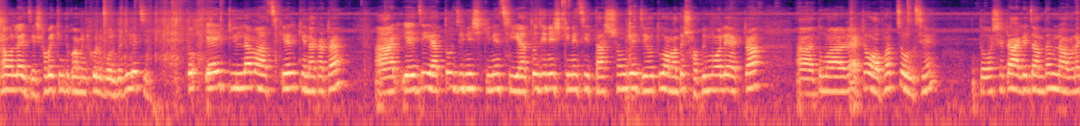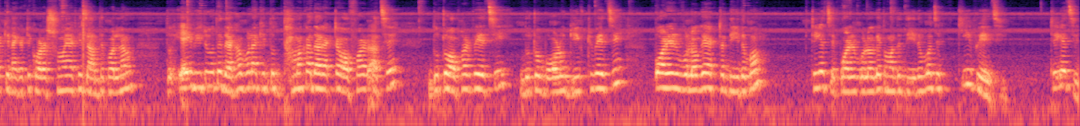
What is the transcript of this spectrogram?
কেমন লাগছে? সবাই কিন্তু কমেন্ট করে বলবে, ঠিক আছে? তো এই কিনলাম আজকের কেনাকাটা, আর এই যে এত জিনিস কিনেছি, এত জিনিস কিনেছি, তার সঙ্গে যেহেতু আমাদের শপিং মলে একটা তোমার একটা অফার চলছে, তো সেটা আগে জানতাম না, আমরা কেনাকাটি করার সময় আর কি জানতে পারলাম। তো এই ভিডিওতে দেখাবো না, কিন্তু ধামাকাদার একটা অফার আছে। দুটো অফার পেয়েছি, দুটো বড় গিফট পেয়েছি। পরের ব্লগে একটা দিয়ে দেবো। ঠিক আছে? পরের ব্লগে তোমাদের দিয়ে দেবো যে কী পেয়েছি। ঠিক আছে?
